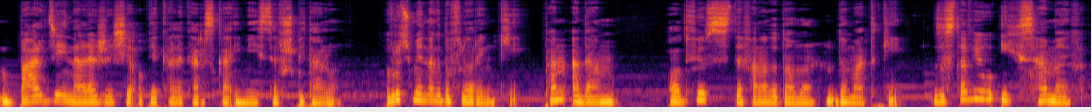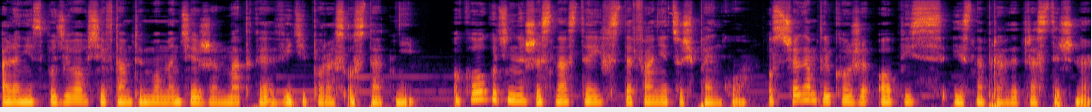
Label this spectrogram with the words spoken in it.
bardziej należy się opieka lekarska i miejsce w szpitalu. Wróćmy jednak do Florynki. Pan Adam odwiózł Stefana do domu, do matki. Zostawił ich samych, ale nie spodziewał się w tamtym momencie, że matkę widzi po raz ostatni. Około godziny 16 w Stefanie coś pękło. Ostrzegam tylko, że opis jest naprawdę drastyczny.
